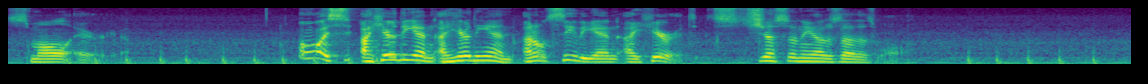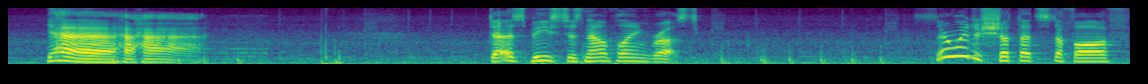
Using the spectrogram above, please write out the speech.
small area. Oh, I see. I hear the end. I hear the end. I don't see the end. I hear it. It's just on the other side of this wall. Yeah, haha. Daz Beast is now playing Rust. Is there a way to shut that stuff off?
